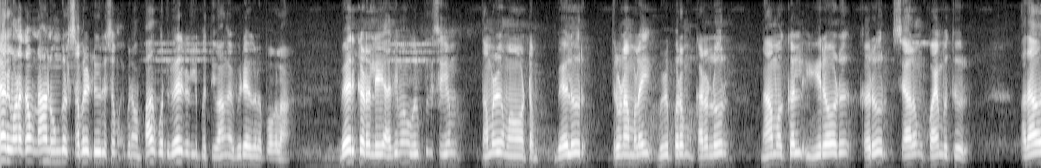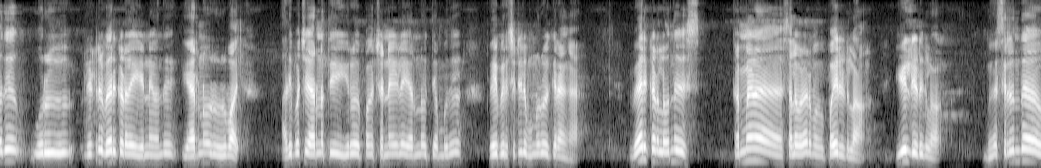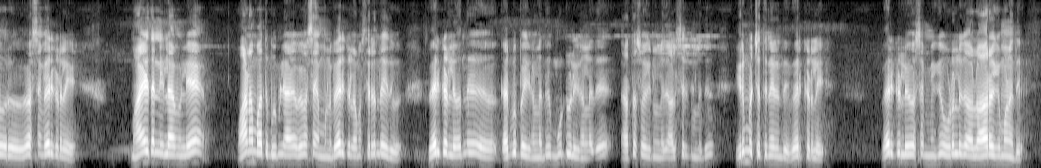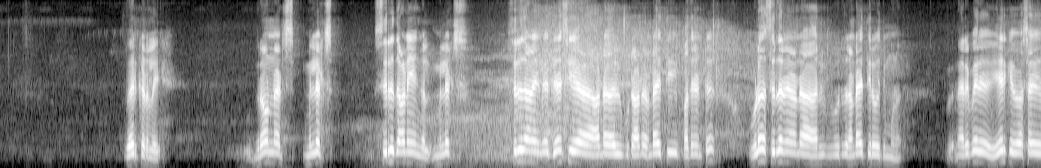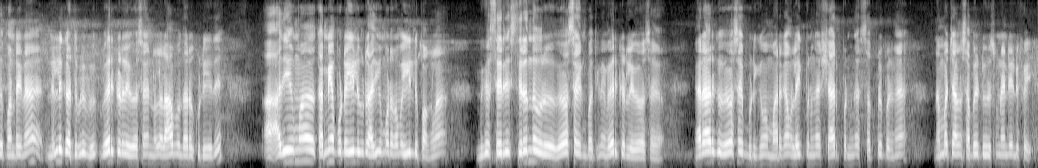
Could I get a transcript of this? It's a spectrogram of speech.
எல்லாருக்கும் வணக்கம். நான் உங்கள் சபரி டூரிசம். இப்போ நம்ம பார்க்க போகிறது வேர்க்கடலை பற்றி வாங்க வீடியோக்களை போகலாம். வேர்க்கடலை அதிகமாக உற்பத்தி செய்யும் தமிழக மாவட்டம் வேலூர் திருவண்ணாமலை விழுப்புரம் கடலூர் நாமக்கல் ஈரோடு கரூர் சேலம் கோயம்புத்தூர். அதாவது ஒரு லிட்டர் வேர்க்கடலை எண்ணெய் வந்து இரநூறு ரூபாய். அதிகபட்சம் இரநூத்தி இருபது இருப்பாங்க சென்னையில் இரநூத்தி ஐம்பது பெரிய பெரிய சிட்டியில் முந்நூறு விற்கிறாங்க வேர்க்கடலை வந்து கம்மியான செலவில் நம்ம பயிரிடலாம் ஈல்டு எடுக்கலாம். மிக சிறந்த ஒரு விவசாயம் வேர்க்கடலை. மழை தண்ணி இல்லாமலே வானம் பார்த்த பூமியில் விவசாயம் பண்ண வேர்க்கடலை ரொம்ப சிறந்த இது. வேர்க்கடலை வந்து கர்ப்பப்பை நல்லது மூட்டு வலி நல்லது ரத்த சோகை நல்லது அல்சருக்கு நல்லது இரும்புச்சத்து நிறைந்தது வேர்க்கடலை. வேர்க்கடலை விவசாயம் மிக உடலுக்கு அவ்வளோ ஆரோக்கியமானது. வேர்க்கடலை. கிரவுண்ட் நட்ஸ் மில்லட்ஸ் சிறுதானியங்கள் மில்லட்ஸ் சிறுதானியங்கள் தேசிய ஆண்டாக அறிவிக்கப்பட்ட ஆண்டு ரெண்டாயிரத்தி பதினெட்டு. உலக சிறுதானிய ஆண்டு அறிவிப்பு ரெண்டாயிரத்தி இருபத்தி மூணு. நிறைய பேர் இயற்கை விவசாயம் பண்ணுறீங்கன்னா நெல்லுக்கு அடுத்தபடி வேர்க்கடலை விவசாயம் நல்ல லாபம் தரக்கூடியது. அதிகமாக கம்மியாக போட்ட ஈல்டு கூட அதிகமாக போட்ட ரொம்ப ஈல்டு பார்க்கலாம். மிக சரி சிறந்த ஒரு விவசாயம்னு பார்த்தீங்கன்னா வேர்க்கடலை விவசாயம். யாராருக்கு விவசாயம் பிடிக்குமோ மறக்காமல் லைக் பண்ணுங்கள் ஷேர் பண்ணுங்கள் சப்ஸ்கிரைப் பண்ணுங்கள் நம்ம சேனல் சப்ரேட் டூரிசம் நைன்டி ஃபைவ்.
